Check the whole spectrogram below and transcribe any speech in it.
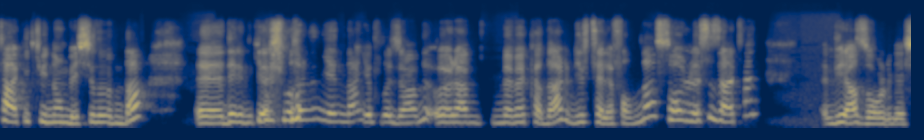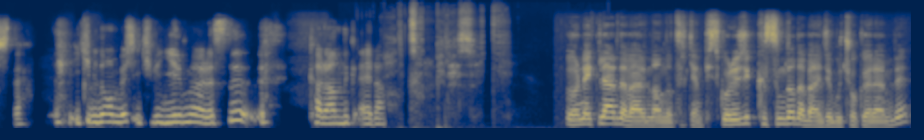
ta ki 2015 yılında e, derinlik yarışmalarının yeniden yapılacağını öğrenmeme kadar bir telefonla. Sonrası zaten biraz zor geçti. 2015-2020 arası karanlık era. Örnekler de verdin anlatırken. Psikolojik kısımda da bence bu çok önemli.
